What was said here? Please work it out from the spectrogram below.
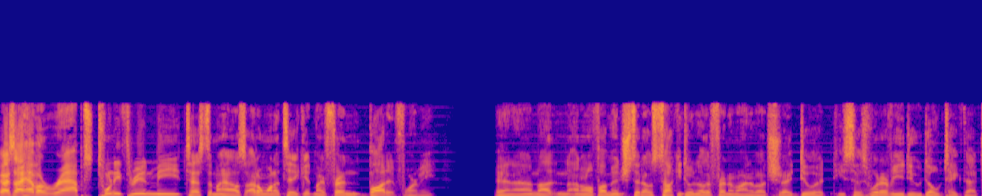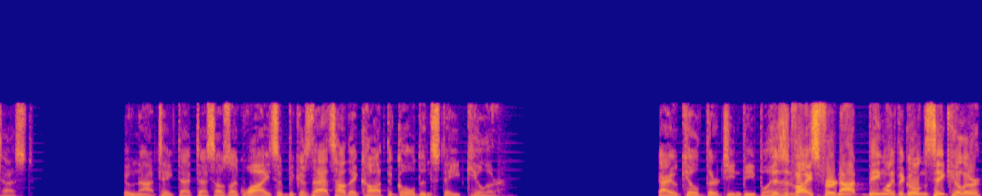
guys. I have a wrapped 23andMe test in my house. I don't want to take it. My friend bought it for me, and I'm not. I don't know if I'm interested. I was talking to another friend of mine about should I do it. He says, whatever you do, don't take that test. Do not take that test. I was like, why? He said because that's how they caught the Golden State Killer guy who killed 13 people. His advice for not being like the Golden State Killer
